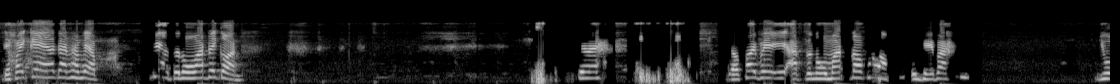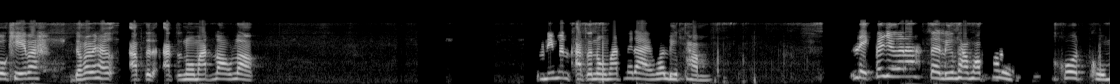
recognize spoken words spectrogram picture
เดี๋ยวค่อยแก้แล้วกันทำแบบไม่อัตโนมัติไปก่อน ใช่ไหมเดี๋ยวค่อยไปอัตโนมัติรอบๆโอเคปะอยู่โอเคปะเดี๋ยวค่อยไปทำอัตอัตโนมัติรอบๆวันนี้มันอัตโนมัติไม่ได้เพราะลืมทำเหล็กก็เยอะนะ แต่ลืมทำฮอปเปอร์โคตรคุ้ม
